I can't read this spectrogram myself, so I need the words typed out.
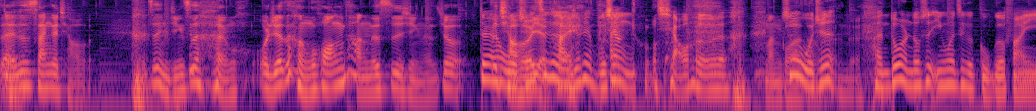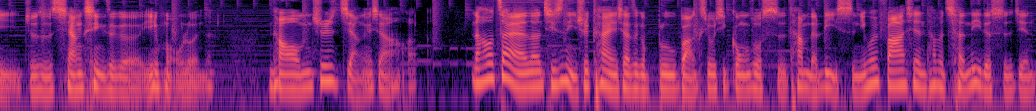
对，这是三个巧合，这已经是很，我觉得很荒唐的事情了，就对啊，这巧我觉得这个合也太有点不像巧合了。所以我觉得很多人都是因为这个谷歌翻译，就是相信这个阴谋论的。好，我们继续讲一下好了。然后再来呢，其实你去看一下这个 Blue Box 游戏工作室他们的历史，你会发现他们成立的时间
